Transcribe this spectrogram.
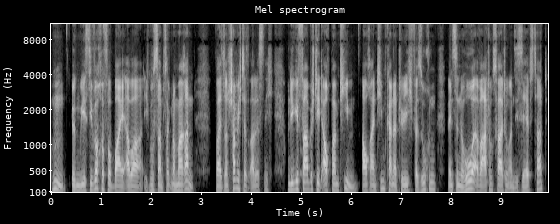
Hm, irgendwie ist die Woche vorbei, aber ich muss Samstag nochmal ran, weil sonst schaffe ich das alles nicht. Und die Gefahr besteht auch beim Team. Auch ein Team kann natürlich versuchen, wenn es eine hohe Erwartungshaltung an sich selbst hat,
